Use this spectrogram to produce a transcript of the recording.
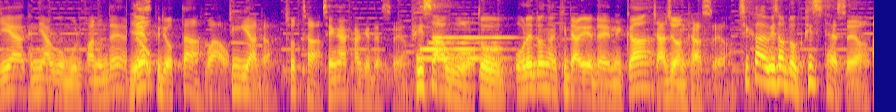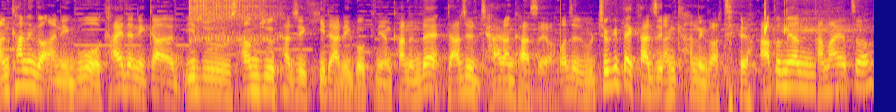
예약했냐고 물어봤는데 예약 필요 없다. wow, 신기하다. 좋다. 생각하게 됐어요. 비싸고 또 오랫동안 기다려야 되니까 자주 안 갔어요. 치과 의사도 비슷 했어요. 안 가는 거 아니고 가야 되니까 2주, 3주까지 기다리고 그냥 가는데 자주 잘 안 갔어요. 완전 죽을 때까지 안 가는 것 같아요. 아프면 가마였죠.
